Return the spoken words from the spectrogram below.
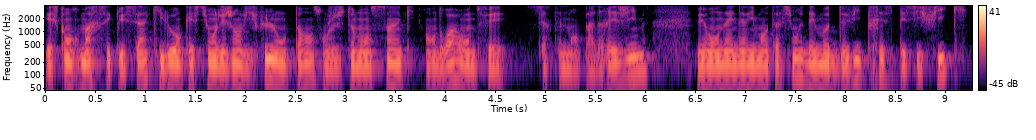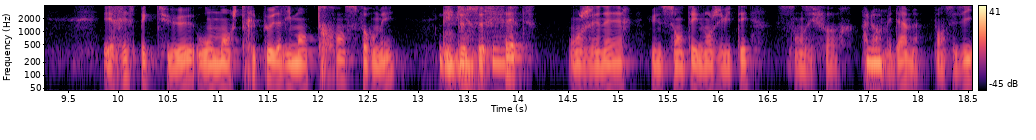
Et ce qu'on remarque, c'est que les 5 îlots en question, les gens vivent plus longtemps, sont justement 5 endroits où on ne fait certainement pas de régime, mais on a une alimentation et des modes de vie très spécifiques et respectueux, où on mange très peu d'aliments transformés et de ce fait, on génère une santé, une longévité sans effort. Alors, mm. mesdames, pensez-y,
